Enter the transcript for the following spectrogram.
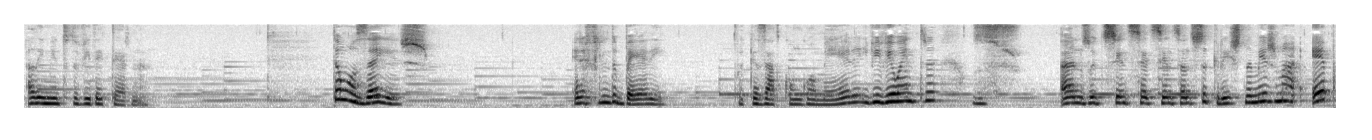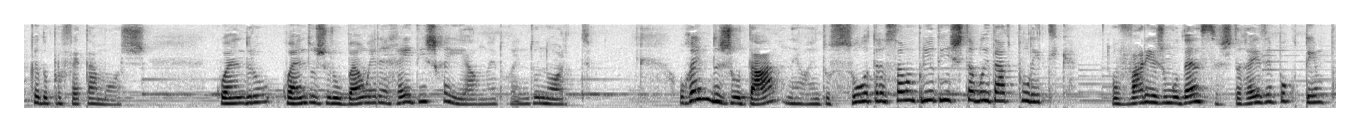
alimento de vida eterna. Então Oseias era filho de Beri, foi casado com Gomer e viveu entre os anos 800 e 700 a.C., na mesma época do profeta Amós, quando, quando Jerubão era rei de Israel, é, do reino do norte. O reino de Judá, né, o reino do sul, atravessava um período de instabilidade política. Houve várias mudanças de reis em pouco tempo.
